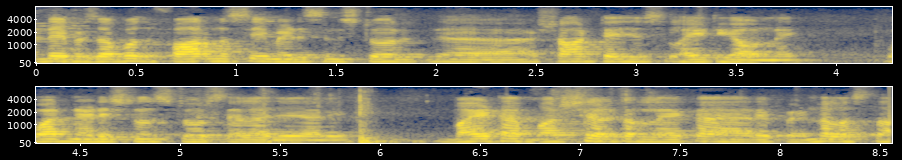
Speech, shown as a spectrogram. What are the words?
అంటే ఇప్పుడు suppose pharmacy medicine store shortages లైట్గా ఉన్నాయి. వాటిని అడిషనల్ స్టోర్స్ ఎలా చేయాలి? బయట బస్ షెల్టర్ లేక రేపు ఎండలు వస్తూ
